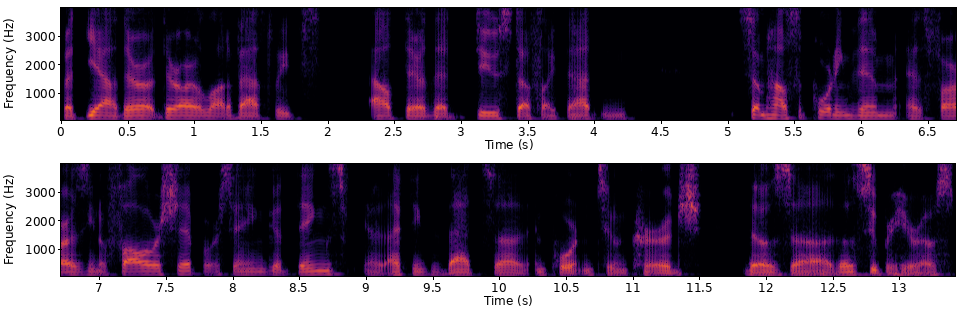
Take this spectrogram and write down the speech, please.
but yeah, there are there are a lot of athletes out there that do stuff like that, and somehow supporting them as far as you know followership or saying good things. You know, I think that that's uh, important to encourage those uh, those superheroes.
